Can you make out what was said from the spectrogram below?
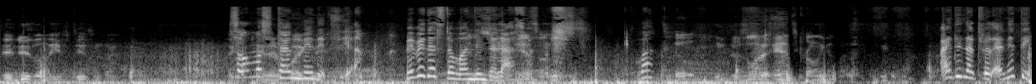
They, do the leaf too sometimes. It's almost 10 minutes, yeah. Maybe that's the one in the last one. on this What? hill. There's a lot of ants crawling up. I did not feel anything.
